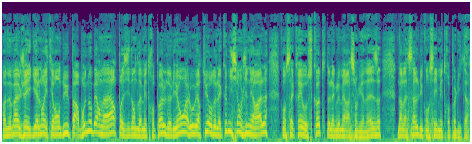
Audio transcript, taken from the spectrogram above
Un hommage a également été rendu par Bruno Bernard, président de la métropole de Lyon, à l'ouverture de la commission générale consacrée au SCOT de l'agglomération lyonnaise dans la salle du conseil métropolitain.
